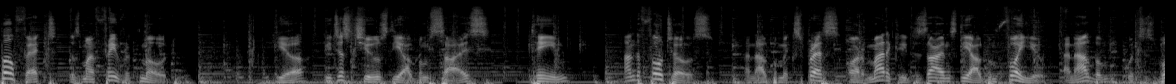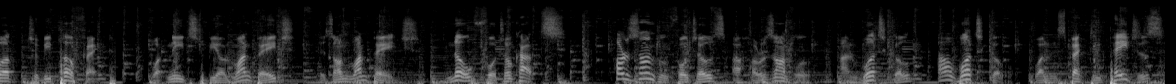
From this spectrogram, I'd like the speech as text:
Perfect is my favorite mode. Here, you just choose the album size, theme, and the photos. An Album Xpress automatically designs the album for you, an album which is worth to be perfect. What needs to be on one page is on one page. No photo cuts. Horizontal photos are horizontal and vertical are vertical. While inspecting pages,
